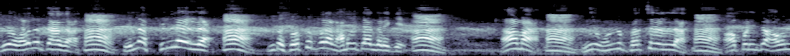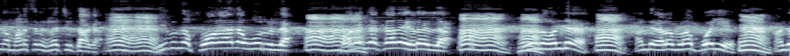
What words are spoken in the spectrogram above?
இவங்க வளர்ந்துட்டாங்க. என்ன பிள்ளை இல்ல. இந்த சொத்து பூரா நமக்கு தான் கிடைக்கும் ஆமா. நீ ஒண்ணும் பிரச்சனை இல்ல. அப்படின்ட்டு அவங்க மனசுல நினைச்சுட்டாங்க இவங்க போகாத ஊர் இல்ல. கேட்காத இடம் இல்ல. இவங்க வந்து அந்த இடம்லாம் போய் ஆ, அந்த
